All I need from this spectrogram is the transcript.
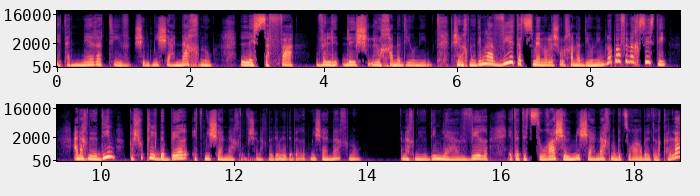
את הנרטיב של מי שאנחנו לשפה ולשולחן הדיונים. וכשאנחנו יודעים להביא את עצמנו לשולחן הדיונים, לא באופן אקסיסטי, אנחנו יודעים פשוט לדבר את מי שאנחנו. וכשאנחנו יודעים לדבר את מי שאנחנו, אנחנו יודעים להעביר את התצורה של מי שאנחנו בצורה הרבה יותר קלה,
